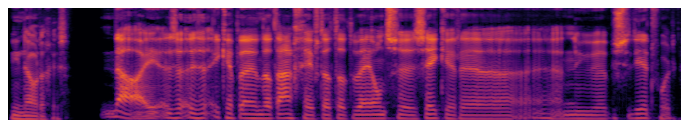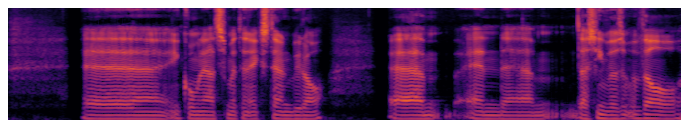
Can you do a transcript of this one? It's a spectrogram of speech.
niet nodig is? Nou, ik heb dat aangegeven dat dat bij ons zeker nu bestudeerd wordt. in combinatie met een extern bureau. Um, en um, daar zien we wel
